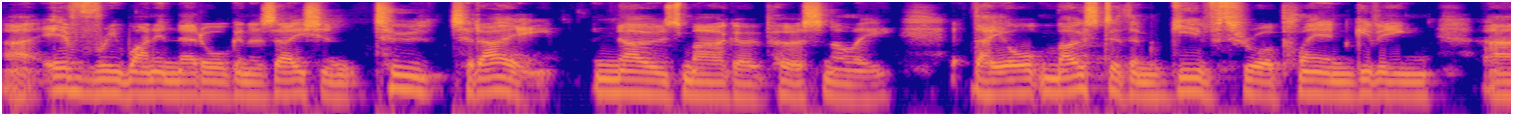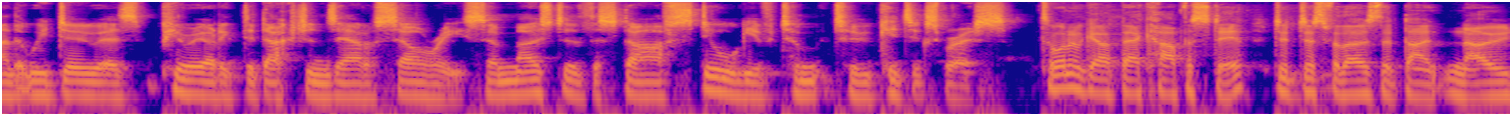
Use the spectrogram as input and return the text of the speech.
Uh, everyone in that organisation to today knows Margot personally. They all, most of them give through a plan giving uh, that we do as periodic deductions out of salary. So most of the staff still give to, to Kids Express. So I want to go back half a step, just for those that don't know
